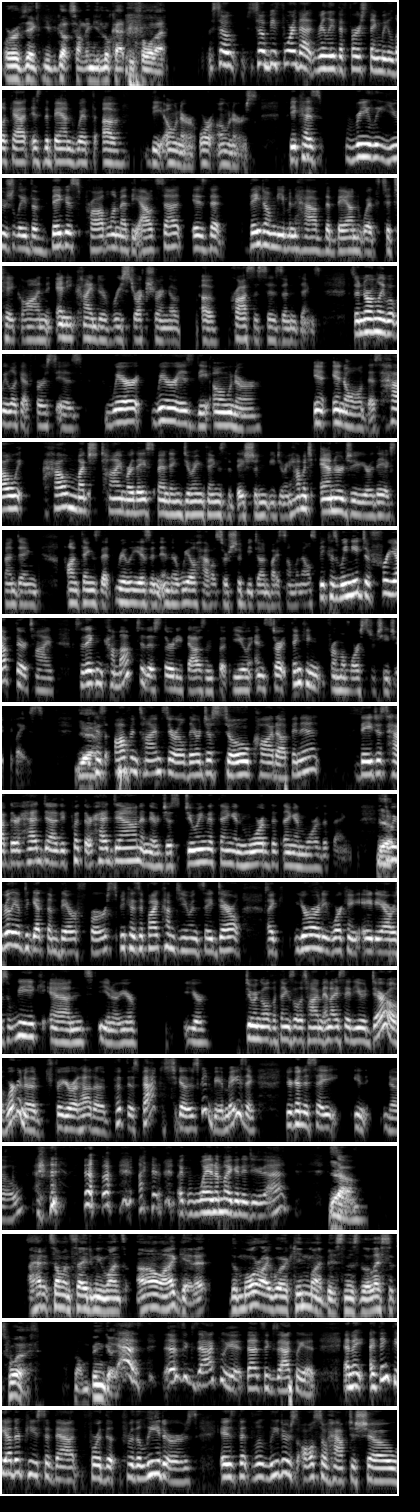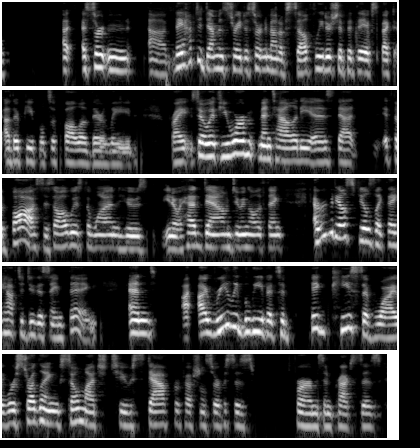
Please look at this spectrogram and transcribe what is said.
or if you've got something you look at before that so so before that really the first thing we look at is the bandwidth of the owner or owners because really usually the biggest problem at the outset is that they don't even have the bandwidth to take on any kind of restructuring of of processes and things. So normally what we look at first is where where is the owner in, in all of this? How how much time are they spending doing things that they shouldn't be doing? How much energy are they expending on things that really isn't in their wheelhouse or should be done by someone else? Because we need to free up their time so they can come up to this 30,000 foot view and start thinking from a more strategic place. Yeah. Because oftentimes, Daryl, they're just so caught up in it they just have their head down they put their head down and they're just doing the thing and more of the thing and more of the thing. Yeah. so we really have to get them there first because if i come to you and say daryl like you're already working 80 hours a week and you know you're you're doing all the things all the time and i say to you daryl we're going to figure out how to put this package together. It's going to be amazing. You're going to say no. Like when am i going to do that? Yeah. so i had someone say to me once oh i get it the more I work in my business, the less it's worth. From bingo. Yes, that's exactly it. That's exactly it. And I, I think the other piece of that for the for the leaders is that the leaders also have to show a, a certain uh, they have to demonstrate a certain amount of self leadership if they expect other people to follow their lead right so if your mentality is that if the boss is always the one who's you know head down doing all the thing everybody else feels like they have to do the same thing and I, I really believe it's a big piece of why we're struggling so much to staff professional services firms and practices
